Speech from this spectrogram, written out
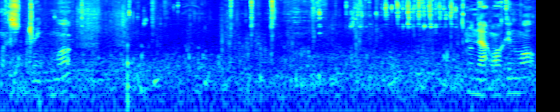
Let's drink more. Not walking wall.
